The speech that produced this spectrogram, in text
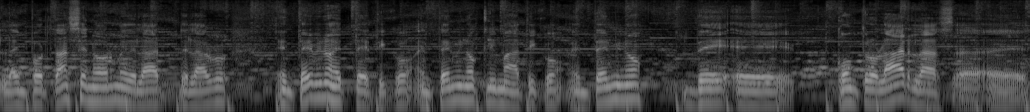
la importancia enorme del, del, árbol en términos estéticos, en términos climáticos, en términos de eh, controlar las, eh,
